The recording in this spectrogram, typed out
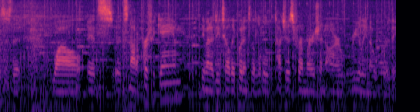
is, is that while it's it's not a perfect game, the amount of detail they put into the little touches for immersion are really noteworthy.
